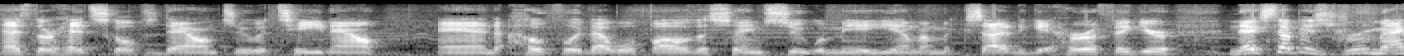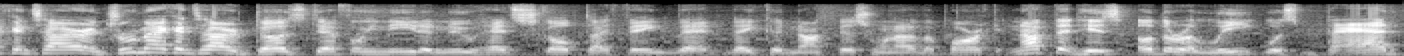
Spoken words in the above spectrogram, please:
has their head sculpts down to a T now and hopefully that will follow the same suit with Mia Yim. I'm excited to get her a figure. Next up is Drew McIntyre, and Drew McIntyre does definitely need a new head sculpt. I think that they could knock this one out of the park. Not that his other Elite was bad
